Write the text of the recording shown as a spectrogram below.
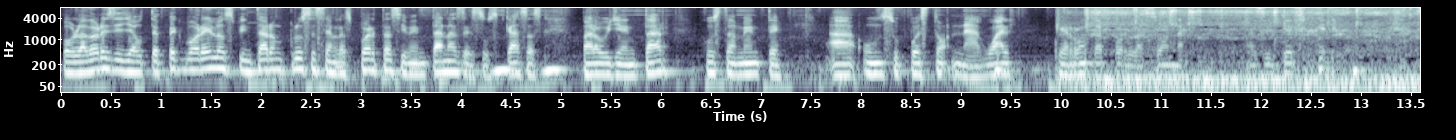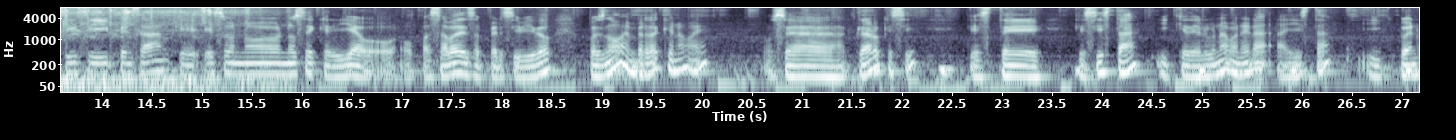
pobladores de Yautepec, Morelos pintaron cruces en las puertas y ventanas de sus casas para ahuyentar justamente a un supuesto nahual que ronda por la zona. Así que sí, sí, pensaban que eso no, no se creía o, pasaba desapercibido. Pues no, en verdad que no, ¿eh? O sea, claro que sí. Este, que sí está y que de alguna manera ahí está. Y bueno,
